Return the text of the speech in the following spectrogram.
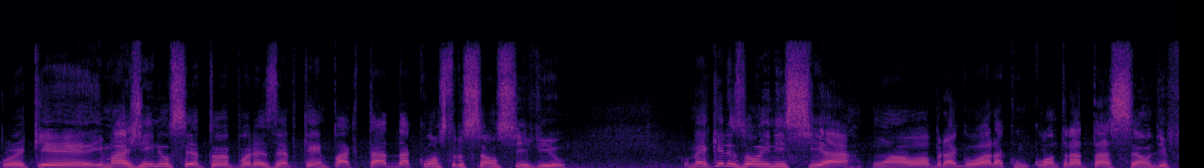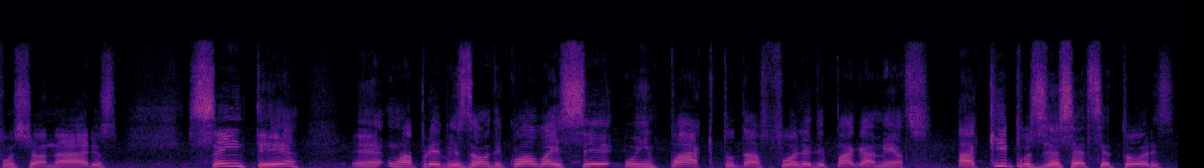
Porque imagine um setor, por exemplo, que é impactado da construção civil. Como é que eles vão iniciar uma obra agora com contratação de funcionários sem ter é, uma previsão de qual vai ser o impacto da folha de pagamentos? Aqui para os 17 setores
